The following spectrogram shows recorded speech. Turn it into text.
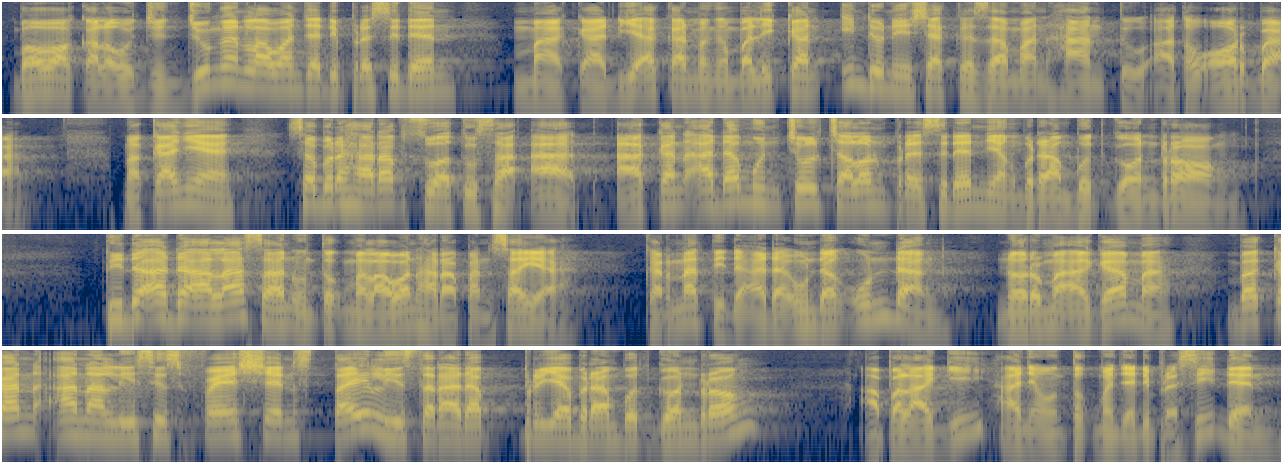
bahwa kalau junjungan lawan jadi presiden, maka dia akan mengembalikan Indonesia ke zaman hantu atau orba. Makanya, saya berharap suatu saat akan ada muncul calon presiden yang berambut gondrong. Tidak ada alasan untuk melawan harapan saya, karena tidak ada undang-undang, norma agama, bahkan analisis fashion stylist terhadap pria berambut gondrong Apalagi hanya untuk menjadi presiden.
